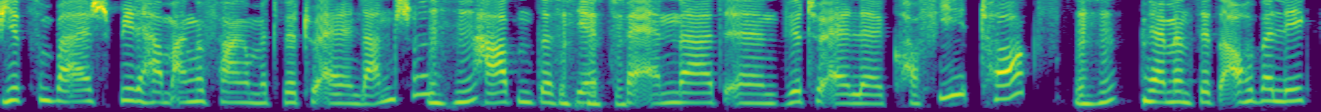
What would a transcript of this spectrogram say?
Wir zum Beispiel haben angefangen mit virtuellen Lunches, mhm. haben das jetzt verändert in virtuelle Coffee Talks. Mhm. Wir haben uns jetzt auch überlegt,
